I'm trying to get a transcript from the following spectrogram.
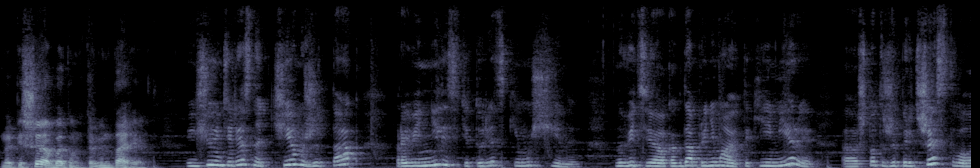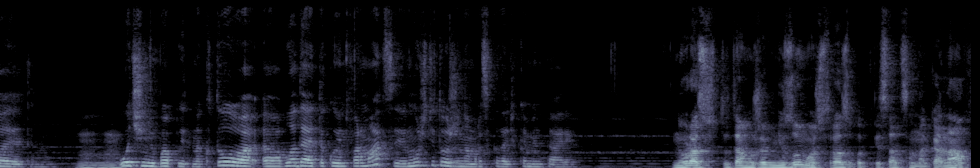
Напиши об этом в комментариях. Еще интересно, чем же так провинились эти турецкие мужчины? Но ведь э, когда принимают такие меры, э, что-то же предшествовало этому. Угу. Очень любопытно. Кто э, обладает такой информацией, можете тоже нам рассказать в комментариях. Ну, раз ты там уже внизу, можешь сразу подписаться на канал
